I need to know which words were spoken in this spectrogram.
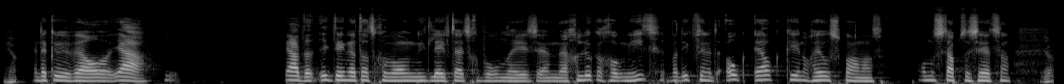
Ja. En dan kun je wel, ja... Ja, dat, ik denk dat dat gewoon niet leeftijdsgebonden is. En eh, gelukkig ook niet. Want ik vind het ook elke keer nog heel spannend om een stap te zetten. Ja.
